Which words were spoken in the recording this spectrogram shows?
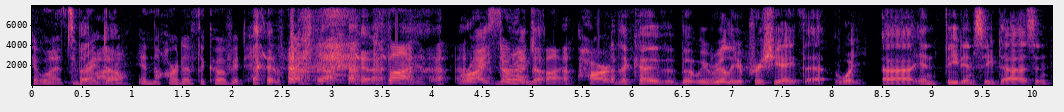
It was But, right in the heart of the COVID. Fun. right So during much the fun. heart of the COVID. But we really appreciate that what uh, in Feed NC does. And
